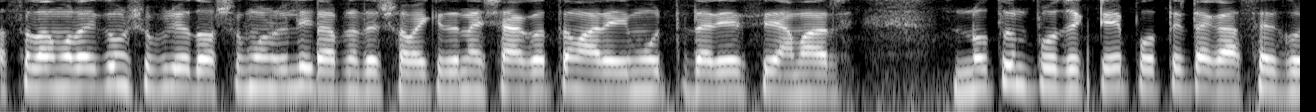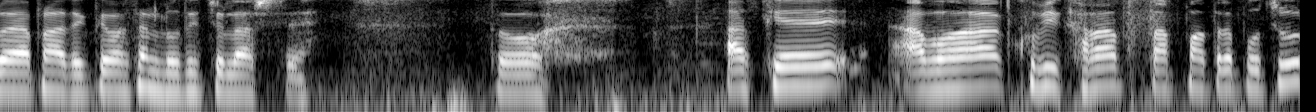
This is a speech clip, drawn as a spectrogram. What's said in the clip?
আসসালামু আলাইকুম, সুপ্রিয় দর্শক মণ্ডলী, আপনাদের সবাইকে জানাই স্বাগতম। আর এই মুহূর্তে দাঁড়িয়ে আছি আমার নতুন প্রজেক্টে প্রত্যেকটা গাছের গোড়ায় আপনারা দেখতে পাচ্ছেন লতি চলে আসছে। তো আজকে আবহাওয়া খুবই খারাপ, তাপমাত্রা প্রচুর।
